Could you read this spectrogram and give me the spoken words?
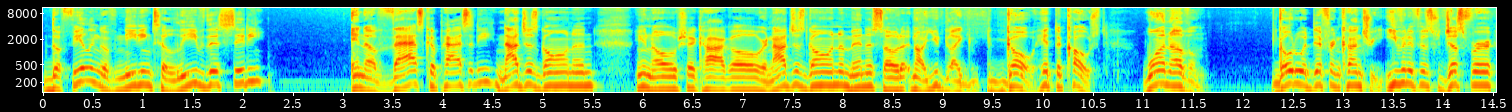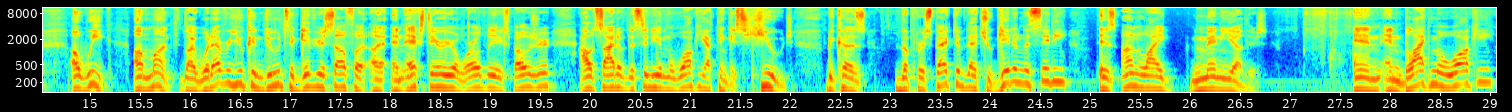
the feeling of needing to leave this city in a vast capacity, not just going to, you know, Chicago or not just going to Minnesota. No, you like go hit the coast, one of them. Go to a different country, even if it's just for a week, a month, like whatever you can do to give yourself a, a- an exterior worldly exposure outside of the city of Milwaukee. I think is huge because the perspective that you get in the city is unlike many others, and and Black Milwaukee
